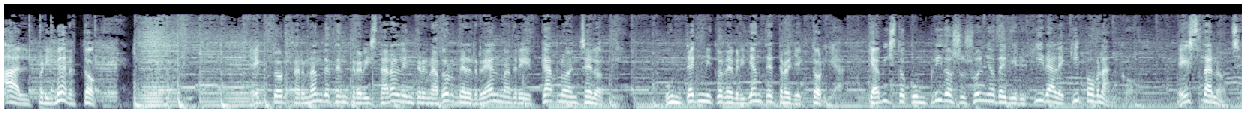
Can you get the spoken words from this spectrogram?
al primer toque. Héctor Fernández entrevistará al entrenador del Real Madrid, Carlo Ancelotti, un técnico de brillante trayectoria que ha visto cumplido su sueño de dirigir al equipo blanco. Esta noche,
